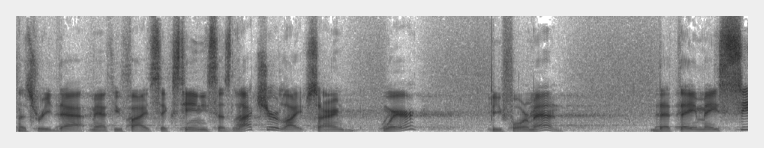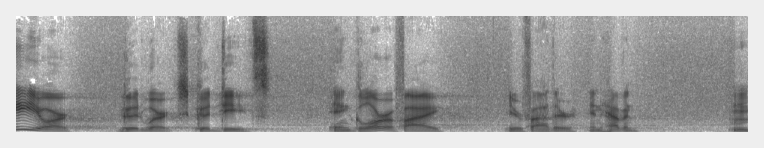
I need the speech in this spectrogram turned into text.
Let's read that. Matthew 5 16. He says, Let your light shine where? Before men, that they may see your good works, good deeds, and glorify your Father in heaven. Hmm.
